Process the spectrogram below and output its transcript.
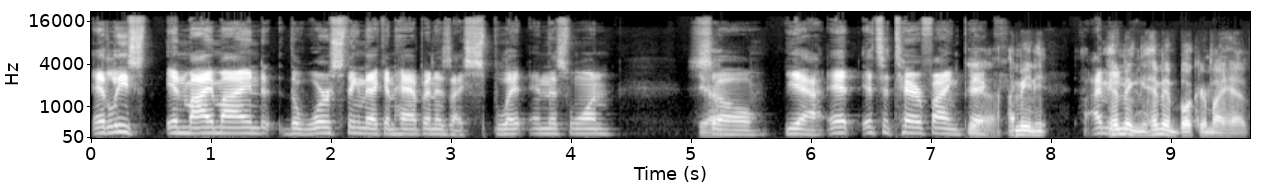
at least in my mind, the worst thing that can happen is I split in this one. Yeah. So yeah, it it's a terrifying pick. Yeah. I mean, I mean, him and him and Booker might have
